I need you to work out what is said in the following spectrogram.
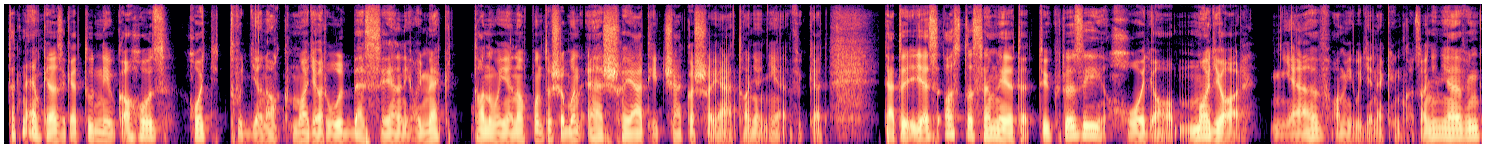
Tehát nem kell ezeket tudniuk ahhoz, hogy tudjanak magyarul beszélni, hogy megtanuljanak, pontosabban elsajátítsák a saját anyanyelvüket. Tehát ez azt a szemléletet tükrözi, hogy a magyar nyelv, ami ugye nekünk az anyanyelvünk,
